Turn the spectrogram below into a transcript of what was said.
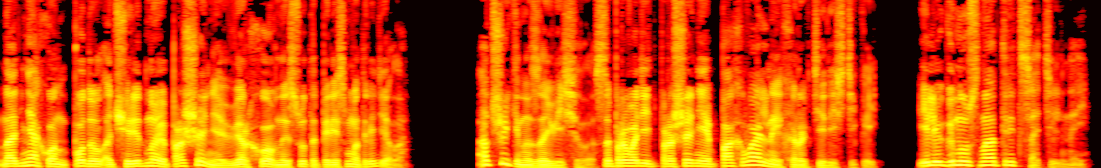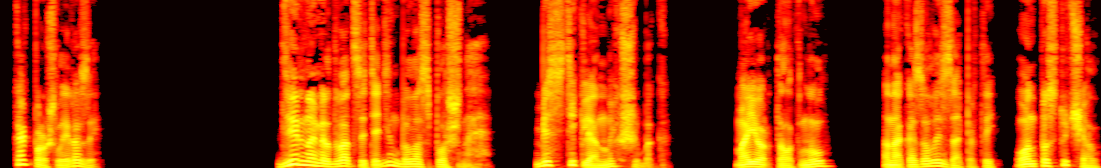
На днях он подал очередное прошение в Верховный суд о пересмотре дела. От Шикина зависело сопроводить прошение похвальной характеристикой или гнусно-отрицательной, как прошлые разы. Дверь номер 21 была сплошная без стеклянных шибок. Майор толкнул, она оказалась запертой. Он постучал.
